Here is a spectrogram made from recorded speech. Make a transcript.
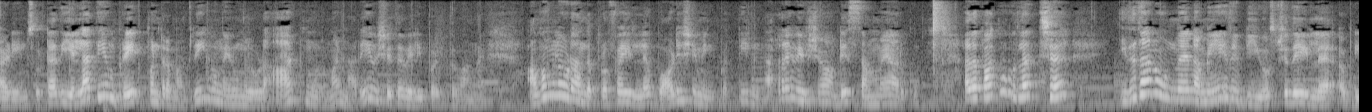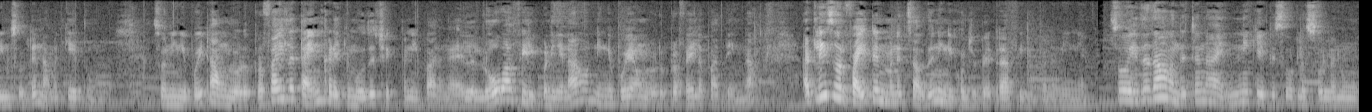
அப்படின்னு சொல்லிட்டு அது எல்லாத்தையும் பிரேக் பண்ணுற மாதிரி இவங்க இவங்களோட ஆர்ட் மூலமாக நிறைய விஷயத்த வெளிப்படுத்துவாங்க. அவங்களோட அந்த ப்ரொஃபைலில் பாடி ஷேமிங் பற்றி நிறைய விஷயம் அப்படியே செம்மையாக இருக்கும். அதை பார்க்கும்போதுல ச்சே இதுதானே உண்மை? நம்ம ஏன் இது இப்படி யோசிச்சதே இல்லை? அப்படின்னு சொல்லிட்டு நமக்கே தோணும். ஸோ நீங்கள் போயிட்டு அவங்களோட ப்ரொஃபைலில் டைம் கிடைக்கும் போது செக் பண்ணி பாருங்கள் இல்லை லோவாக ஃபீல் பண்ணீங்கன்னா நீங்கள் போய் அவங்களோட ப்ரொஃபைலை பார்த்தீங்கன்னா அட்லீஸ்ட் ஒரு ஃபைவ் டென் மினிட்ஸ் ஆகுது நீங்கள் கொஞ்சம் பெட்டராக ஃபீல் பண்ணுவீங்க. ஸோ இதுதான் வந்துட்டு நான் இன்னைக்கு எபிசோடில் சொல்லணும்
